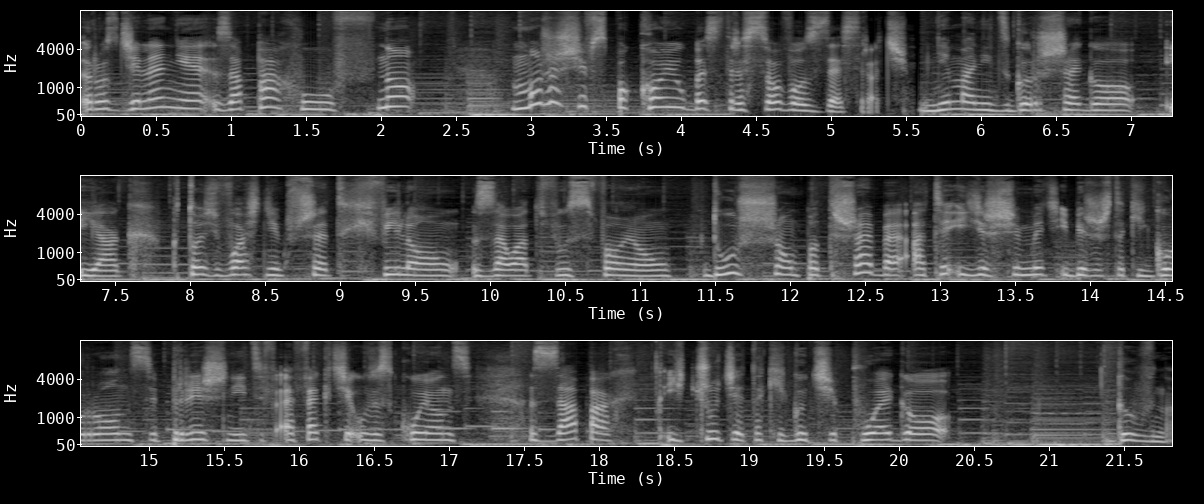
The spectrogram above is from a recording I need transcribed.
rozdzielenie zapachów, no Możesz się w spokoju bezstresowo zesrać. Nie ma nic gorszego, jak ktoś właśnie przed chwilą załatwił swoją dłuższą potrzebę, a ty idziesz się myć i bierzesz taki gorący prysznic, w efekcie uzyskując zapach i czucie takiego ciepłego gówna.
